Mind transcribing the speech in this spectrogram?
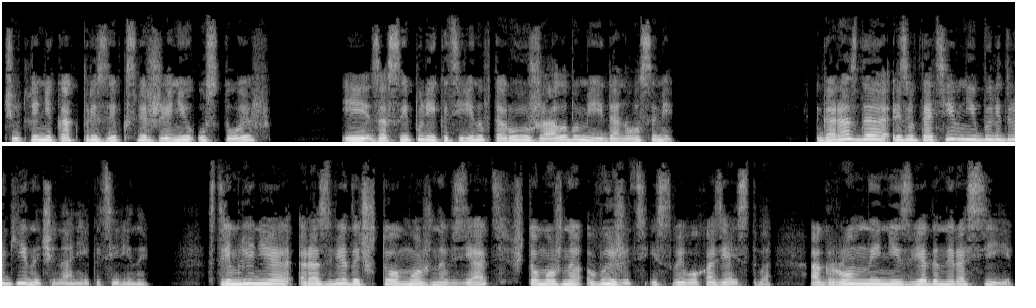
чуть ли не как призыв к свержению устоев, и засыпали Екатерину II жалобами и доносами. Гораздо результативнее были другие начинания Екатерины. Стремление разведать, что можно взять, что можно выжать из своего хозяйства, огромной неизведанной России,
